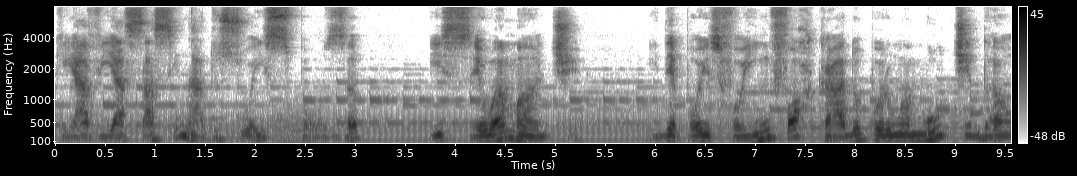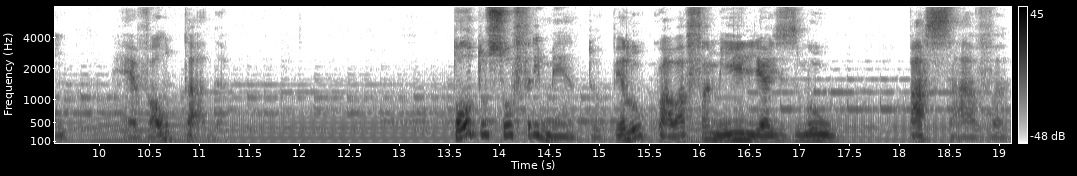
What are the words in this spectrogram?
que havia assassinado sua esposa e seu amante, e depois foi enforcado por uma multidão revoltada. Todo o sofrimento pelo qual a família Smul passava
